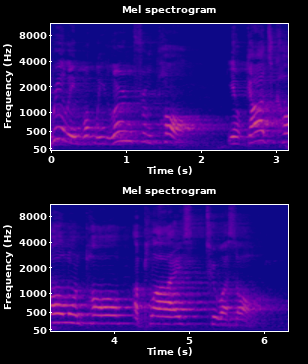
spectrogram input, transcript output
really, what we learn from Paul, you know, God's call on Paul applies to us all.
